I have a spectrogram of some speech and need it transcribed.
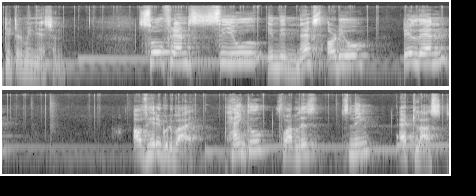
determination. So friends, see you in the next audio. Till then, a very goodbye. Thank you for listening at last.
